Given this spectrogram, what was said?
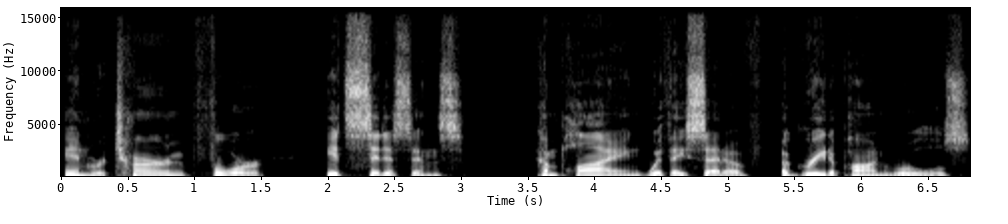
in return for its citizens complying with a set of agreed upon rules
